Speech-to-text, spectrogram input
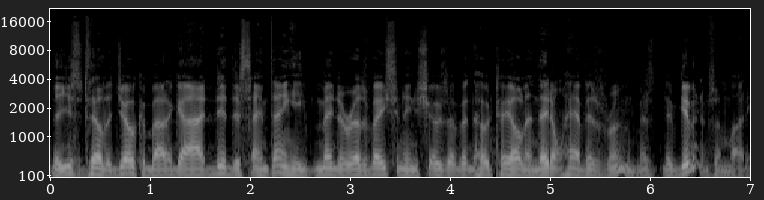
They used to tell the joke about a guy did the same thing. He made a reservation and he shows up at the hotel and they don't have his room. They've given him somebody.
